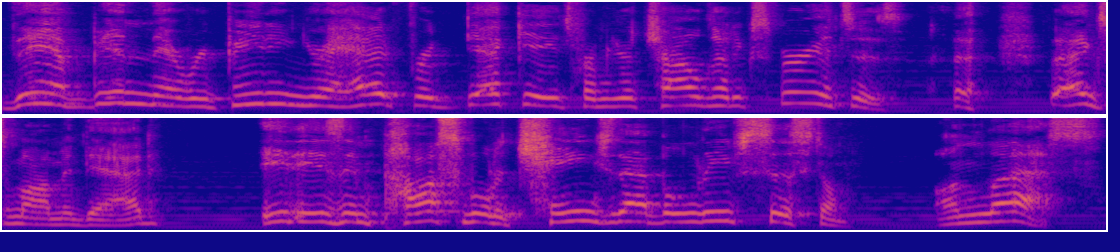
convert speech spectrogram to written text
They have been there repeating your head for decades from your childhood experiences. Thanks, mom and dad. It is impossible to change that belief system unless,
